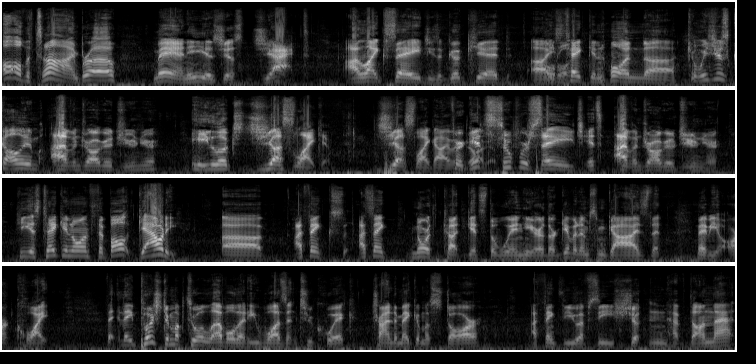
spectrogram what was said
all the time, bro. Man, he is just jacked. I like Sage. He's a good kid. Uh, he's on. taking on. Uh, Can we just call him Ivan Drago Jr.? he looks just like him, just like Ivan Forget Drago. Super Sage. It's Ivan Drago Jr. He is taking on Thibault Gouti. Uh, I think I think Northcutt gets the win here. They're giving him some guys that maybe aren't quite. They, pushed him up to a level that he wasn't too quick, trying to make him a star. I think the UFC shouldn't have done that.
